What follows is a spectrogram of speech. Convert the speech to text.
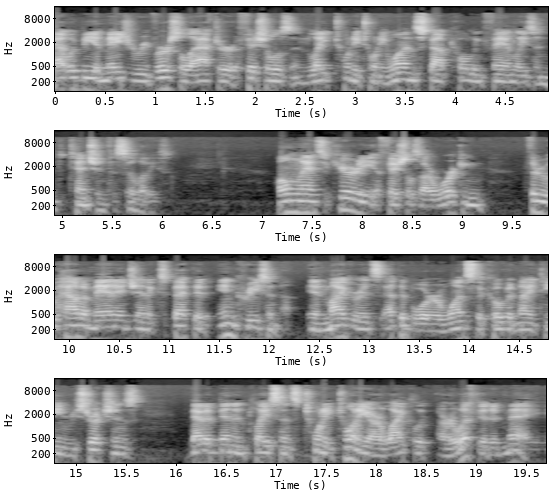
That would be a major reversal after officials in late 2021 stopped holding families in detention facilities. Homeland Security officials are working through how to manage an expected increase in, in migrants at the border once the COVID 19 restrictions that have been in place since 2020 are likely are lifted in May.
